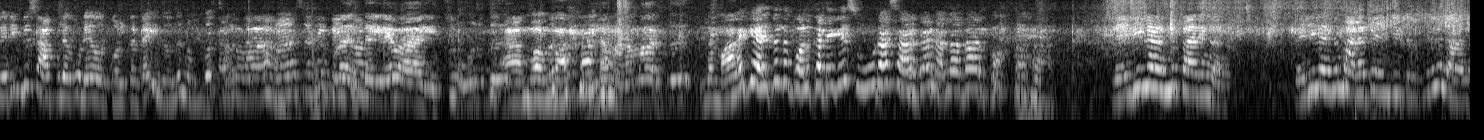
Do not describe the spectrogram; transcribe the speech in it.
விரும்பி சாப்பிடக்கூடிய ஒரு கொழுக்கட்டை இது வந்து ரொம்ப ஆமா ஆமா மனமா இருக்கு. இந்த மலைக்கு அடுத்து இந்த கொழுக்கட்டைக்கே சூடா சாப்பிட்டா நல்லா தான் இருக்கும். வெளியில வந்து பாருங்க. வெளியில இருந்து மழை பெஞ்சிட்டு இருக்கு நாங்க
